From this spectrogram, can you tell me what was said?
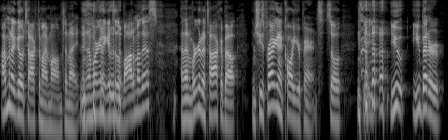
I'm gonna go talk to my mom tonight, and then we're gonna get to the bottom of this, and then we're gonna talk about. And she's probably gonna call your parents. So you you better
